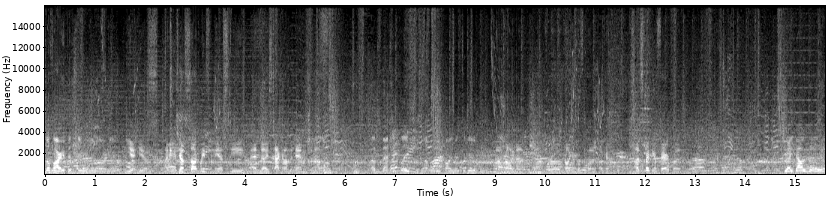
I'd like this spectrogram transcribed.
so far he's been doing really well right now. Yeah, he is. I mean, he's got stock lead from the SD, and uh, he's tacking on the damage enough. Up smash in place is not what he's probably meant to do. No, probably not. Yeah, we're probably gonna go for the. Okay. I was expecting a fair, but Drag down the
